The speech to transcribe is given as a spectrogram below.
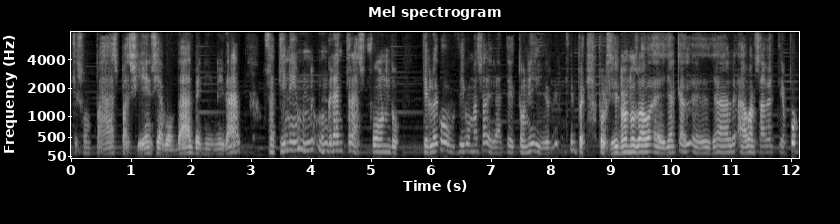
que son paz, paciencia, bondad, benignidad. O sea, tiene un, gran trasfondo que luego digo más adelante, Tony, porque si no nos va, eh, ya, eh, ya ha avanzado el tiempo,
